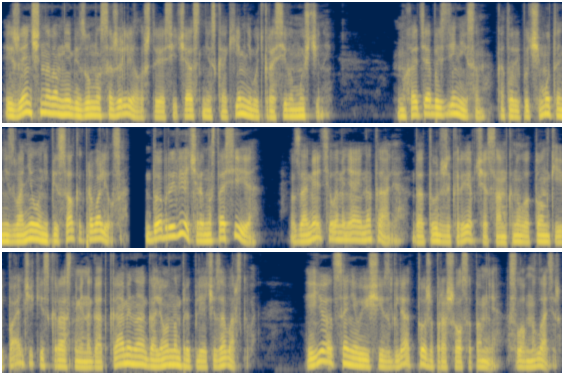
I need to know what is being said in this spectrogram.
И женщина во мне безумно сожалела, что я сейчас не с каким-нибудь красивым мужчиной. Ну хотя бы с Денисом, который почему-то не звонил и не писал, как провалился. «Добрый вечер, Анастасия!» Заметила меня и Наталья, да тут же крепче сомкнула тонкие пальчики с красными ноготками на оголенном предплечье Заварского. Ее оценивающий взгляд тоже прошелся по мне, словно лазер.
